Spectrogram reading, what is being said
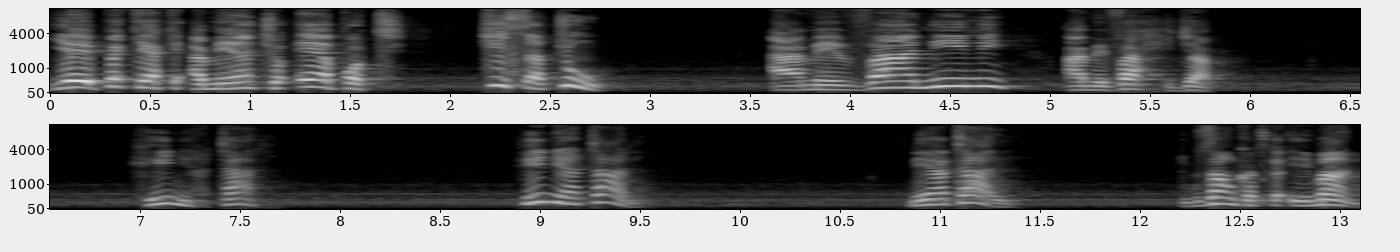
yeye peke yake ameachwa airport. Kisa tu amevaa nini? Amevaa hijab. Hii ni hatari. Hii ni hatari. Ni hatari. Ndugu zangu katika imani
